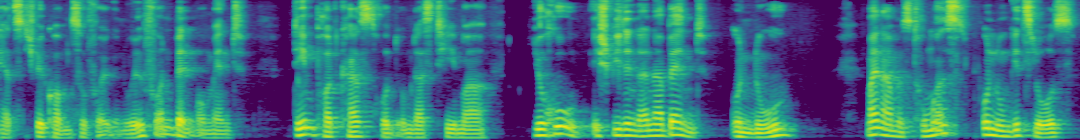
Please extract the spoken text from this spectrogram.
herzlich willkommen zur Folge 0 von Bandmoment, dem Podcast rund um das Thema Juhu, ich spiele in einer Band. Und nu? Mein Name ist Thomas und nun geht's los.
